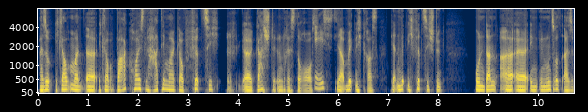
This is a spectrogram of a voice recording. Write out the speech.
Also ich glaube, man, äh, ich glaube, Waghäusel hatte mal, glaube 40 äh, Gaststätten und Restaurants. Echt? Ja, wirklich krass. Die hatten wirklich 40 Stück. Und dann äh, äh, in, in unserer, also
